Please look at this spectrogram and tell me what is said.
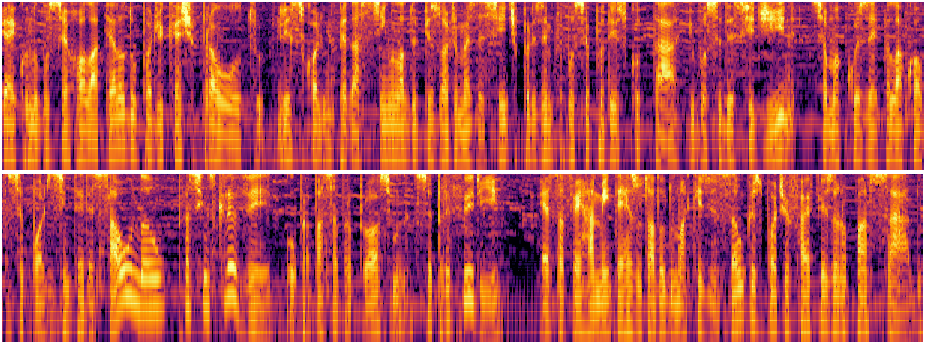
e aí quando você rola a tela de um podcast para outro, ele escolhe um pedacinho lá do episódio mais recente, por exemplo, você poder escutar e você decidir né, se é uma coisa pela qual você pode se interessar ou não para se inscrever, ou para passar para o próximo, né, você preferir. Essa ferramenta é resultado de uma aquisição que o Spotify fez ano passado,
